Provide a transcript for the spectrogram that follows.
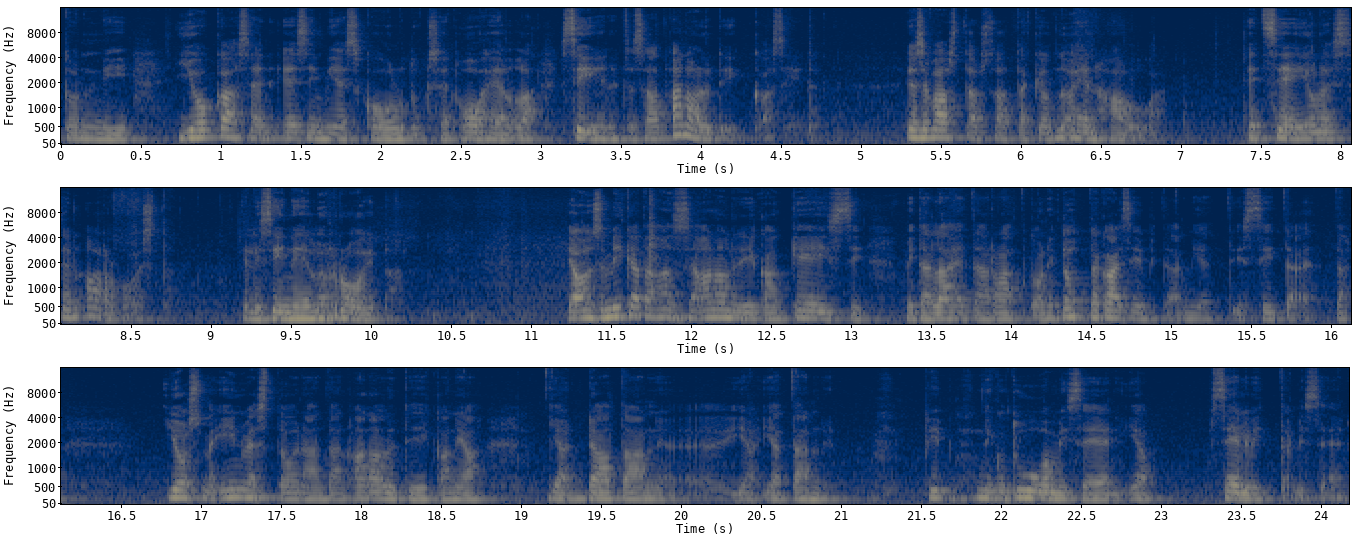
tonnia jokaisen esimieskoulutuksen ohella siihen, että saat analytiikkaa siitä? Ja se vastaus saattaa olla, että no en halua. Että se ei ole sen arvoista. Eli siinä ei ole roita. Ja on se mikä tahansa se analytiikan keissi, mitä lähdetään ratkoon, niin totta kai siinä pitää miettiä sitä, että jos me investoidaan tämän analytiikan ja, ja datan ja, ja tämän niin kuin tuomiseen ja selvittämiseen,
